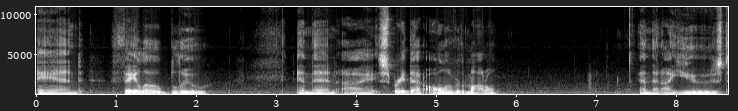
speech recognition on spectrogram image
and phthalo blue, and then I sprayed that all over the model. And then I used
